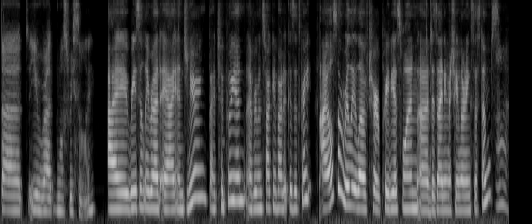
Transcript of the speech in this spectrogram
that you read most recently? I recently read AI Engineering by Chip Huyen. Everyone's talking about it because it's great. I also really loved her previous one, uh, Designing Machine Learning Systems. Ah.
